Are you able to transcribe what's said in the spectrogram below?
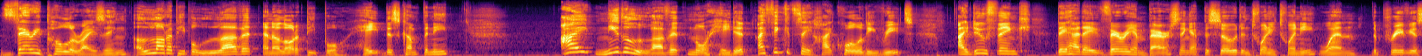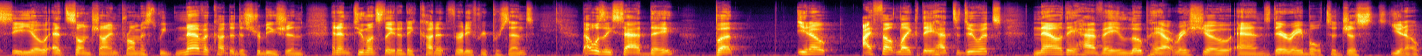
very polarizing. A lot of people love it, and a lot of people hate this company. I neither love it nor hate it. I think it's a high quality REIT. I do think they had a very embarrassing episode in 2020 when the previous CEO, Ed Sonshine, promised we'd never cut the distribution, and then two months later they cut it 33%. That was a sad day, but you know, I felt like they had to do it. Now they have a low payout ratio and they're able to just, you know,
